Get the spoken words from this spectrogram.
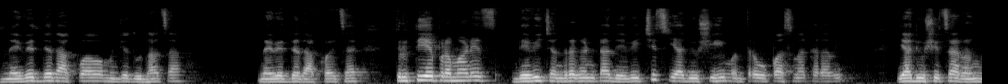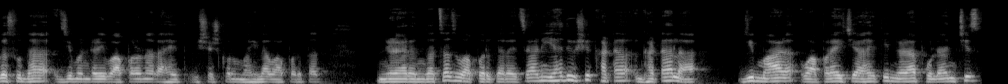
नैवेद्य दाखवावं म्हणजे दुधाचा नैवेद्य दाखवायचा आहे. तृतीयेप्रमाणेच देवी चंद्रघंटा देवीचीच या दिवशी ही मंत्र उपासना करावी. या दिवशीचा रंगसुद्धा जी मंडळी वापरणार आहेत विशेष करून महिला वापरतात निळ्या रंगाचाच वापर करायचा आणि या दिवशी खटा घटाला जी माळ वापरायची आहे ती निळ्या फुलांचीच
